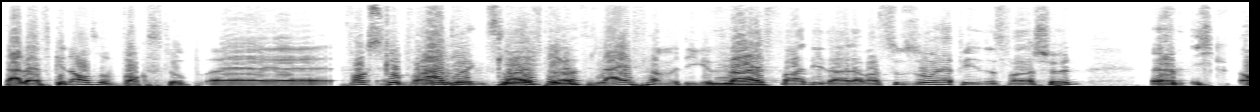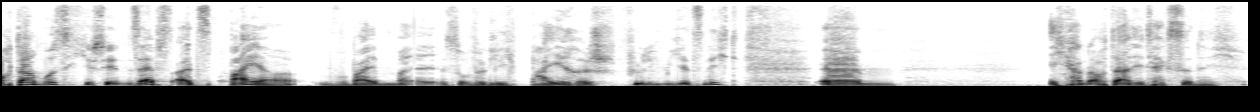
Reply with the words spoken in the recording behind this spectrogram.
Da läuft genauso Vox Club. Äh, Vox Club war übrigens live da. live haben wir die gesehen. Live waren die da, da warst du so happy, das war schön. Ähm, ich, auch da muss ich gestehen, selbst als Bayer, wobei äh, so wirklich bayerisch fühle ich mich jetzt nicht, ähm, ich kann auch da die Texte nicht.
